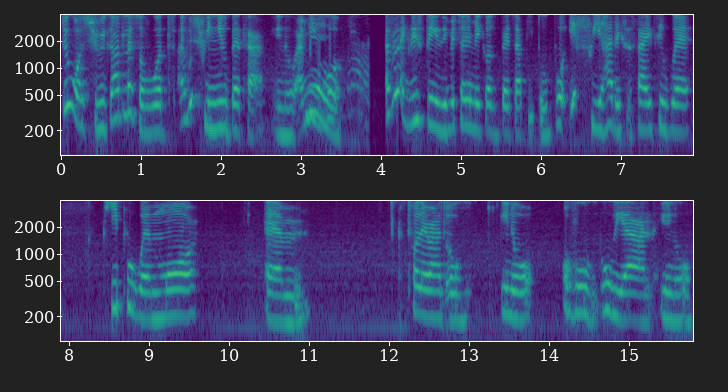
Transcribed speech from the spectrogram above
do what you, regardless of what. I wish we knew better. You know, I mean, yeah. I feel like these things eventually make us better people. But if we had a society where people were more um tolerant of you know of who, who we are and you know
